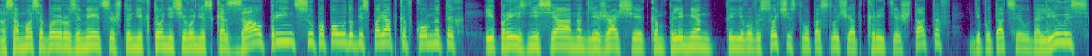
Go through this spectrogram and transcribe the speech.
Но само собой разумеется, что никто ничего не сказал принцу по поводу беспорядка в комнатах, и, произнеся надлежащие комплименты его высочеству по случаю открытия штатов, депутация удалилась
